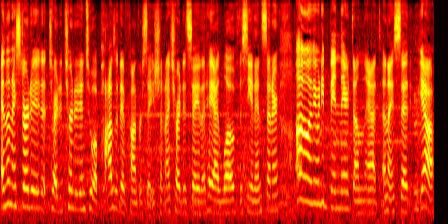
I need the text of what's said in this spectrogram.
And then I started try to turn it into a positive conversation. I tried to say that, hey, I love the CNN Center. Oh, I've already been there, done that. And I said, yeah,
